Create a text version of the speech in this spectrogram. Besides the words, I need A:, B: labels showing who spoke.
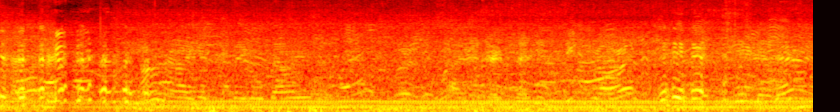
A: All right.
